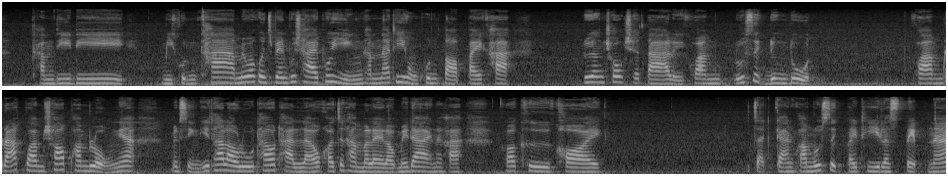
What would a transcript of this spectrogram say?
ๆทำดีๆ มีคุณค่าไม่ว่าคุณจะเป็นผู้ชายผู้หญิงทำหน้าที่ของคุณต่อไปค่ะ เรื่องโชคชะตาหรือความรู้สึกดึงดูด ความรักความชอบความหลงเนี่ยเป็นสิ่งที่ถ้าเรารู้เท่าทันแล้วเขาจะทำอะไรเราไม่ได้นะคะ ก็คือคอยจัดการความรู้สึกไปทีละสเต็ปนะ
